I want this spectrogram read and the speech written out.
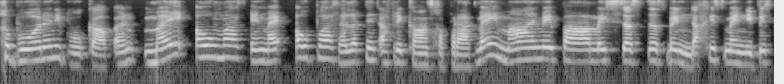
gebore in die Boekap en my oumas en my oupas, hulle het net Afrikaans gepraat. My ma en my pa, my susters, my niggies, my neefies,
